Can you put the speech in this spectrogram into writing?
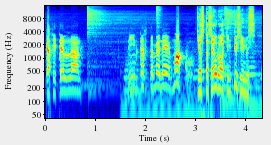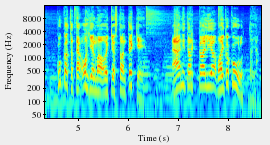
käsitellään, niin tästä menee maku. Josta seuraakin kysymys, kuka tätä ohjelmaa oikeastaan tekee? Äänitarkkailija vaiko kuuluttaja?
